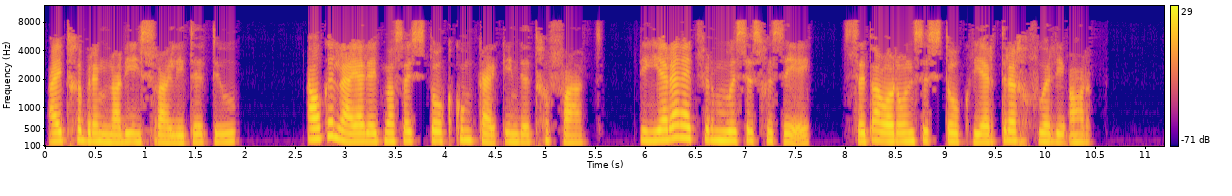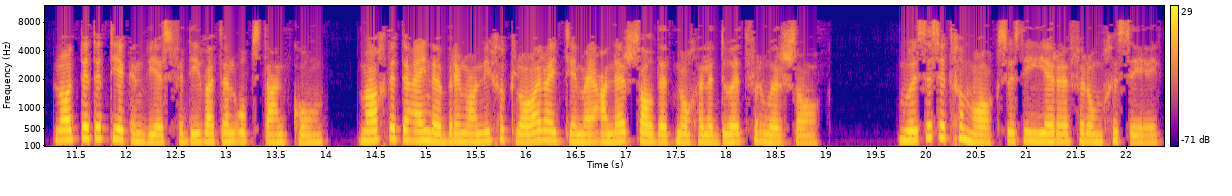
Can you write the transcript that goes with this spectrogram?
uitgebring naar die Israëlieten toe. Elke leier het na sy stok kom kyk in dit gevaat. Die Heere het vir Mooses gesê, sit Aaronse stok weer terug voor die ark. Laat dit een teken wees vir die wat in opstand kom. Mag dit de einde brengen aan die geklaarheid in my anders zal dit nog hulle dood veroorzaak. Mooses het gemaakt soos die Heere vir hom gesê het.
